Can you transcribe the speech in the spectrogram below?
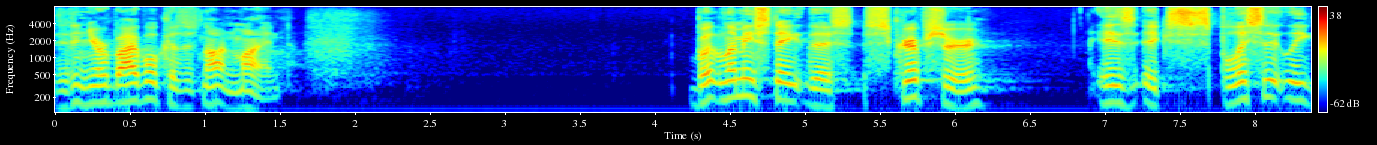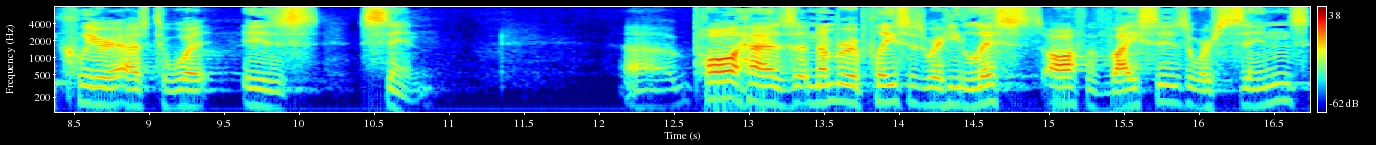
Is it in your Bible? Because it's not in mine. But let me state this Scripture is explicitly clear as to what is sin. Uh, Paul has a number of places where he lists off vices or sins.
